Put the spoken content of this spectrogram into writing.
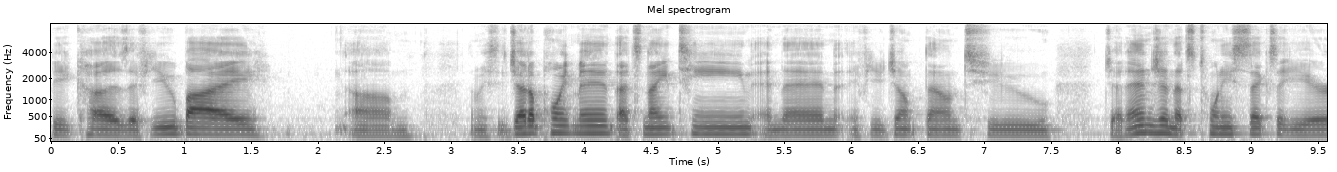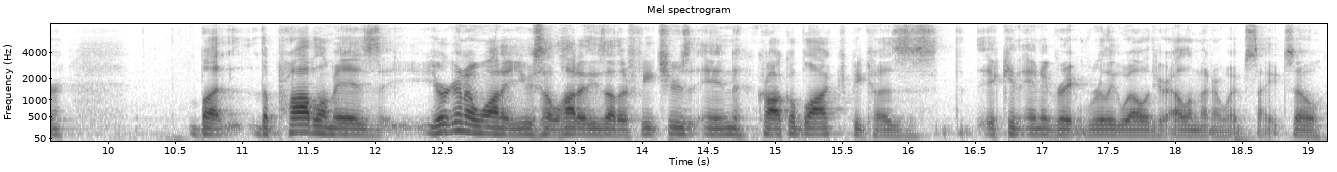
Because if you buy um, let me see, jet appointment, that's 19. And then if you jump down to jet engine, that's 26 a year. But the problem is you're going to want to use a lot of these other features in Crocoblock because it can integrate really well with your Elementor website. So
